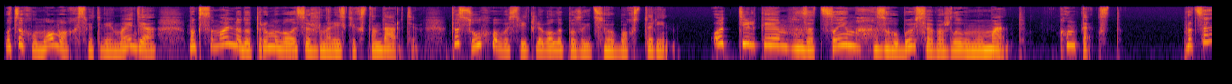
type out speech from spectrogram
У цих умовах світові медіа максимально дотримувалися журналістських стандартів та сухо висвітлювали позицію обох сторін. От тільки за цим згубився важливий момент контекст. Про це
